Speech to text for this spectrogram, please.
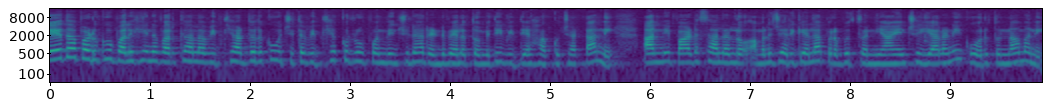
పేద బడుగు బలహీన వర్గాల విద్యార్థులకు ఉచిత విద్యకు రూపొందించిన రెండు వేల తొమ్మిది విద్యా హక్కు చట్టాన్ని అన్ని పాఠశాలల్లో అమలు జరిగేలా ప్రభుత్వం న్యాయం చేయాలని కోరుతున్నామని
